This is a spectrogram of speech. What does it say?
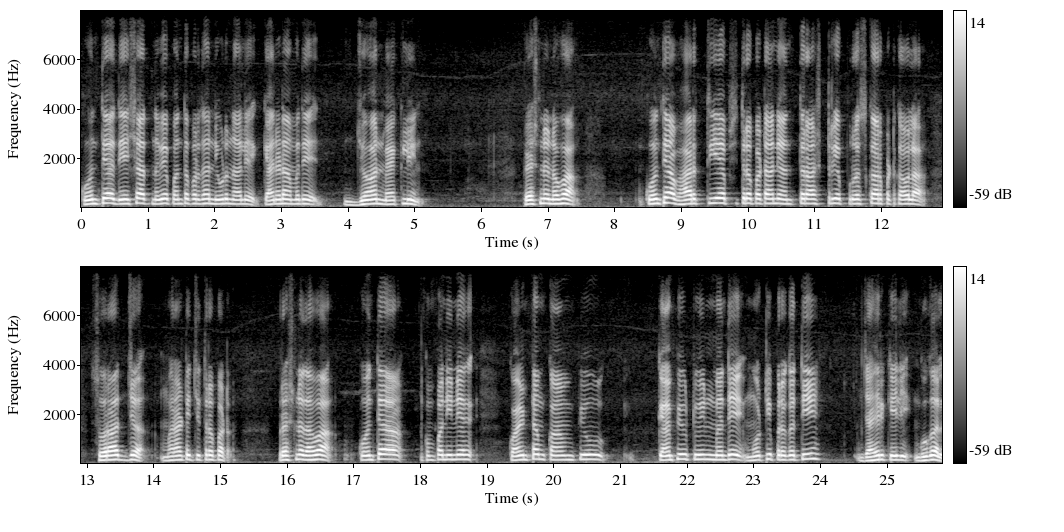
कोणत्या देशात नवे पंतप्रधान निवडून आले? कॅनडामध्ये जॉन मॅकलिन. प्रश्न नववा. कोणत्या भारतीय चित्रपटाने आंतरराष्ट्रीय पुरस्कार पटकावला? स्वराज्य मराठी चित्रपट. प्रश्न दहावा. कोणत्या कंपनीने क्वांटम कॉम्प्यू कॉम्प्युटिंगमध्ये मोठी प्रगती जाहीर केली. गुगल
